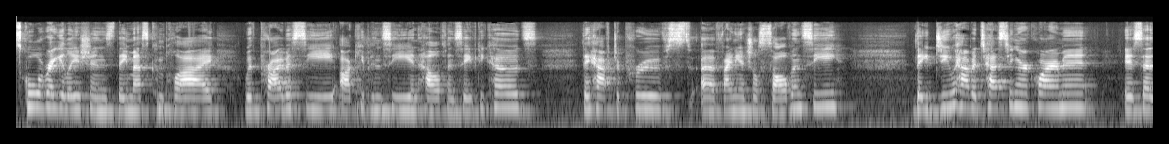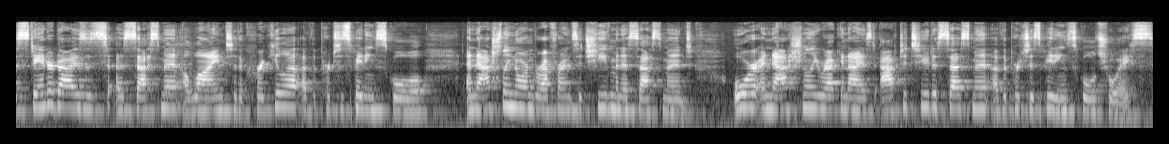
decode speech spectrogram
school regulations, they must comply with privacy, occupancy, and health and safety codes. They have to prove uh, financial solvency. They do have a testing requirement. It says standardized assessment aligned to the curricula of the participating school, a nationally normed reference achievement assessment, or a nationally recognized aptitude assessment of the participating school choice.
